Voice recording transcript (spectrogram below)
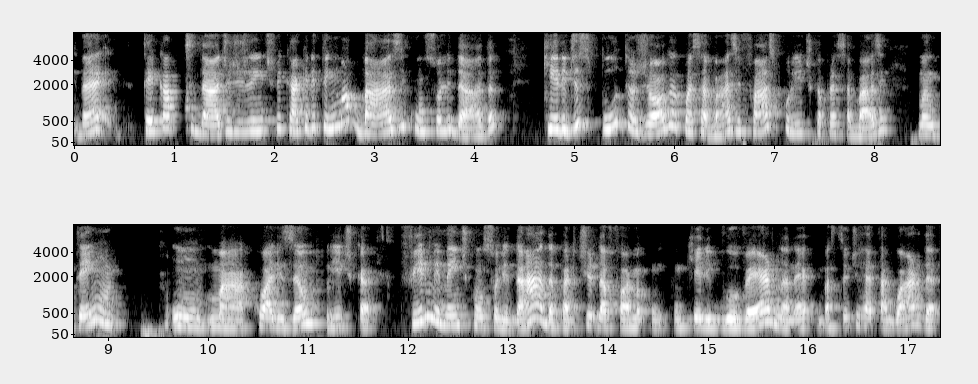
né, ter capacidade de identificar que ele tem uma base consolidada que ele disputa, joga com essa base, faz política para essa base, mantém um, um, uma coalizão política firmemente consolidada a partir da forma com, com que ele governa, né, com bastante retaguarda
